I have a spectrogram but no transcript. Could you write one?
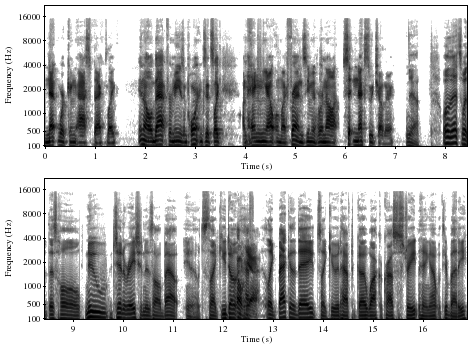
networking aspect like you know that for me is important because it's like i'm hanging out with my friends even if we're not sitting next to each other. Yeah well, that's what this whole new generation is all about. You know, it's like you don't oh, have, yeah. like back in the day, it's like you would have to go walk across the street and hang out with your buddy,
